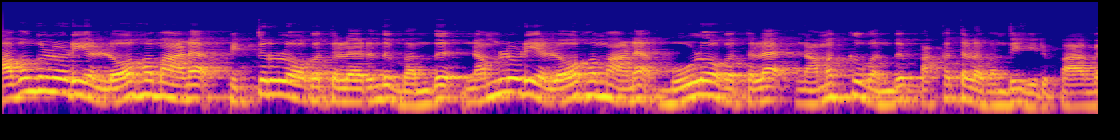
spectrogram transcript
அவங்களுடைய லோகமான பித்ருலோகத்திலிருந்து வந்து நம்மளுடைய லோகமான பூலோகத்தில் நமக்கு வந்து பக்கத்தில் வந்து இருப்பாங்க.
